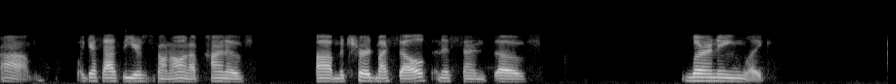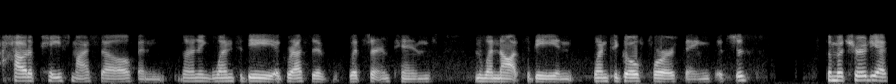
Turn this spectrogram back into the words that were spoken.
um I guess as the years have gone on I've kind of uh, matured myself in a sense of learning like how to pace myself and learning when to be aggressive with certain pins and when not to be and when to go for things. It's just the maturity I,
